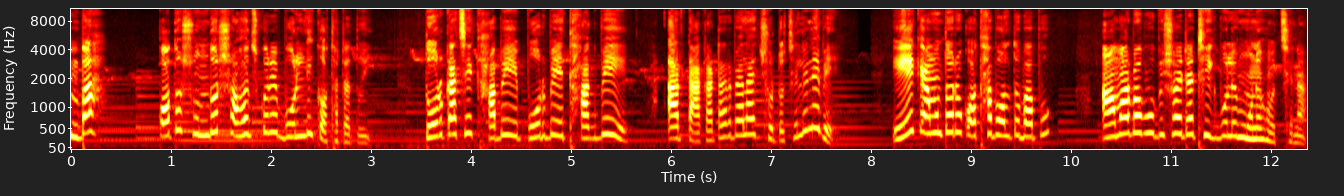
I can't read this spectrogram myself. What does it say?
বাহ, কত সুন্দর সহজ করে বললি কথাটা তুই। তোর কাছে খাবে, পড়বে, থাকবে, আর টাকাটার বেলায় ছোট ছেলে নেবে? এ কেমন তোর কথা বলতো বাপু? আমার বাবু বিষয়টা ঠিক বলে মনে হচ্ছে না।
